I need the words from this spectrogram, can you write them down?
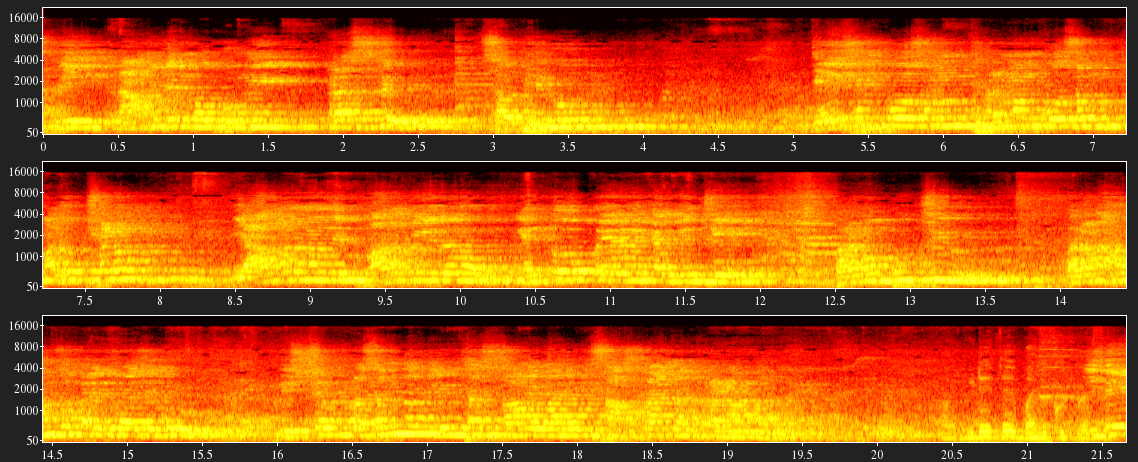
శ్రీ రామజన్మభూమి ట్రస్ట్ సభ్యులు. దేశం కోసం ధర్మం కోసం అనుక్షణం యాభై మంది భారతీయులను ఎంతో ప్రేరణ కలిగించే పరమ పూజ్యులు పరమహంస పరివ్రాజకులు విశ్వ ప్రసన్న తీర్థ స్వామి వారికి సాష్టాంగ ప్రణామాలు. ఇదే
